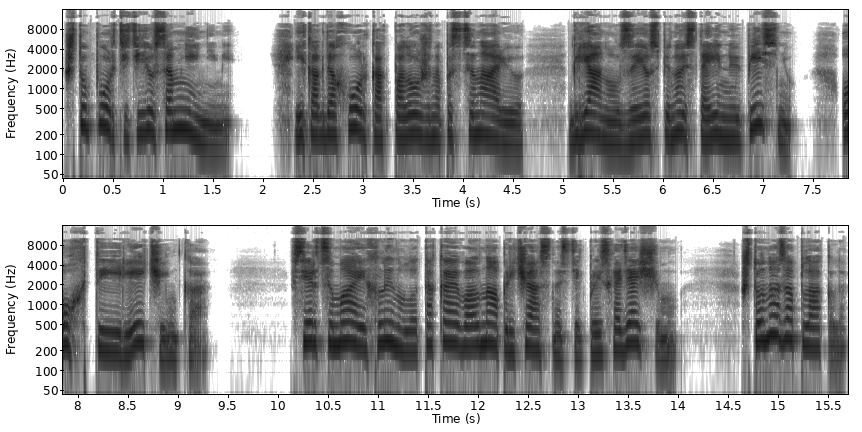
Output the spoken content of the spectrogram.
что портить ее сомнениями. И когда хор, как положено по сценарию, грянул за ее спиной старинную песню «Ох ты, реченька!», в сердце Майи хлынула такая волна причастности к происходящему, что она заплакала.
